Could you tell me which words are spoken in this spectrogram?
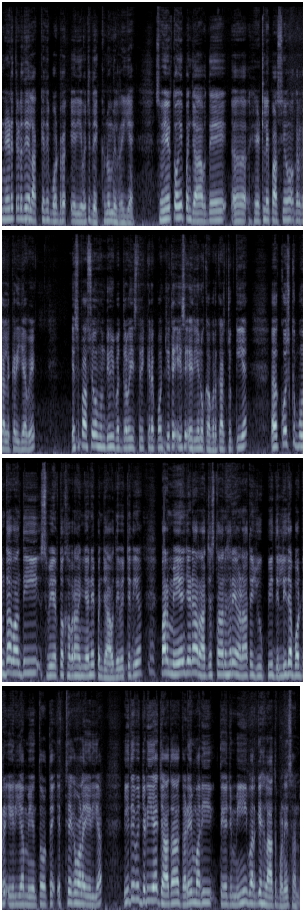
ਨੇੜੇ ਤੇੜੇ ਦੇ ਇਲਾਕੇ ਦੇ ਬਾਰਡਰ ਏਰੀਆ ਵਿੱਚ ਦੇਖਣ ਨੂੰ ਮਿਲ ਰਹੀ ਹੈ। ਸਵੇਰ ਤੋਂ ਹੀ ਪੰਜਾਬ ਦੇ ਹੇਠਲੇ ਪਾਸਿਓਂ ਅਗਰ ਗੱਲ ਕਰੀ ਜਾਵੇ ਇਸ ਪਾਸਿਓਂ ਹੁੰਦੀ ਹੋਈ ਬੱਦਲਬਾਈ ਇਸ ਤਰੀਕੇ ਨਾਲ ਪਹੁੰਚੀ ਤੇ ਇਸ ਏਰੀਆ ਨੂੰ ਕਵਰ ਕਰ ਚੁੱਕੀ ਹੈ। ਅ, ਕੁਝ ਕੁ ਬੂੰਦਾਬਾਂਦੀ ਸਵੇਰ ਤੋਂ ਖਬਰਾਂ ਆਈਆਂ ਨੇ ਪੰਜਾਬ ਦੇ ਵਿੱਚ ਦੀਆਂ। ਪਰ ਮੇਨ ਜਿਹੜਾ ਰਾਜਸਥਾਨ ਹਰਿਆਣਾ ਤੇ ਯੂਪੀ ਦਿੱਲੀ ਦਾ ਬਾਰਡਰ ਏਰੀਆ ਮੇਨ ਤੌਰ ਤੇ ਇੱਥੇ ਵਾਲਾ ਏਰੀਆ ਇਹਦੇ ਵਿੱਚ ਜਿਹੜੀ ਹੈ ਜ਼ਿਆਦਾ ਗੜੇਮਾਰੀ ਤੇਜ਼ ਮੀਂਹ ਵਰਗੇ ਹਾਲਾਤ ਬਣੇ ਸਨ।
